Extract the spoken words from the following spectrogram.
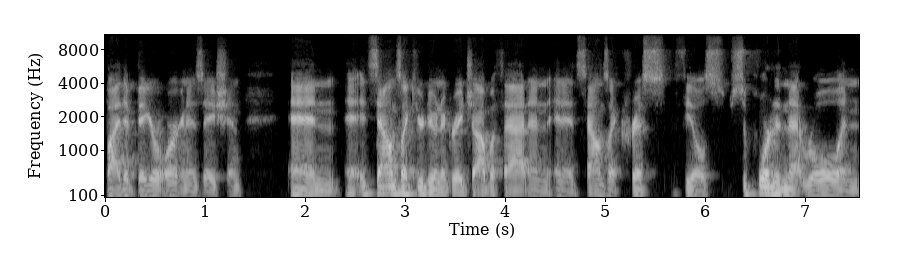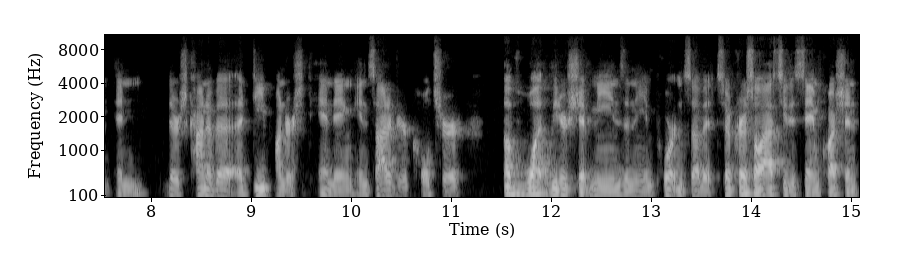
by the bigger organization. And it sounds like you're doing a great job with that. And, and it sounds like Chris feels supported in that role. And, and there's kind of a, a deep understanding inside of your culture of what leadership means and the importance of it. So, Chris, I'll ask you the same question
